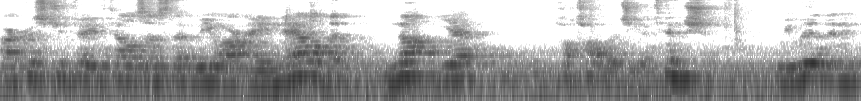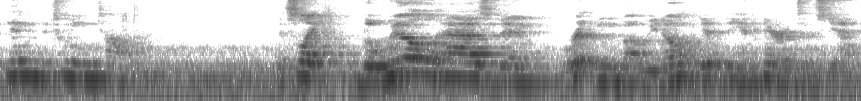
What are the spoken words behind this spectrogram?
Our Christian faith tells us that we are a now but not yet tautology, a tension. We live in an in between time. It's like the will has been written, but we don't get the inheritance yet.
